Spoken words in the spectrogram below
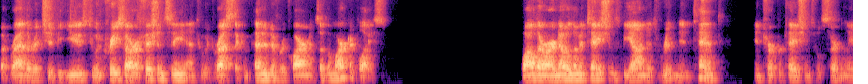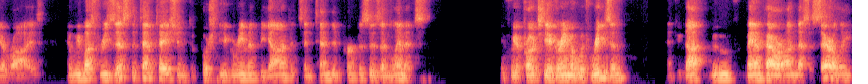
but rather it should be used to increase our efficiency and to address the competitive requirements of the marketplace. While there are no limitations beyond its written intent, interpretations will certainly arise, and we must resist the temptation to push the agreement beyond its intended purposes and limits. If we approach the agreement with reason and do not move manpower unnecessarily,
